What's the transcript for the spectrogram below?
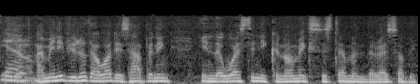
Yeah. yeah. I mean, if you look at what is happening in the Western economic system and the rest of it,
